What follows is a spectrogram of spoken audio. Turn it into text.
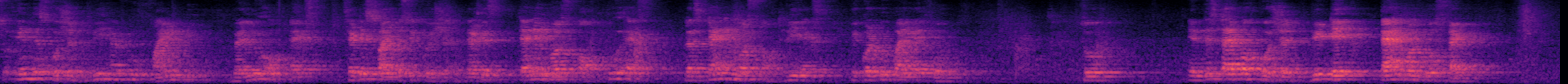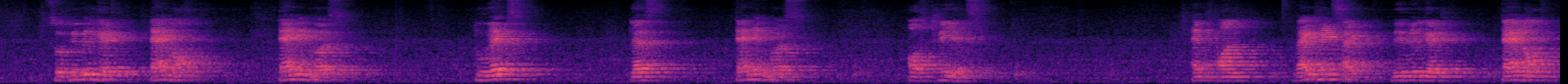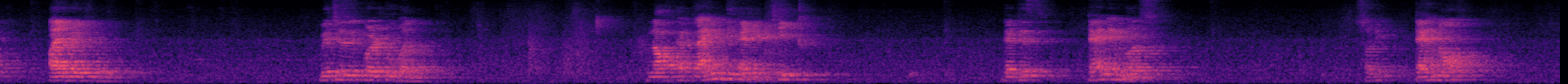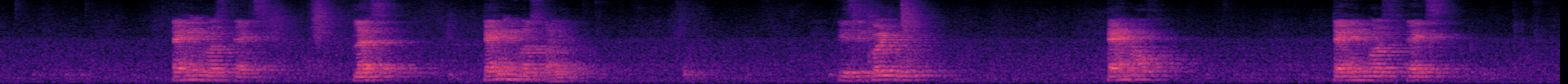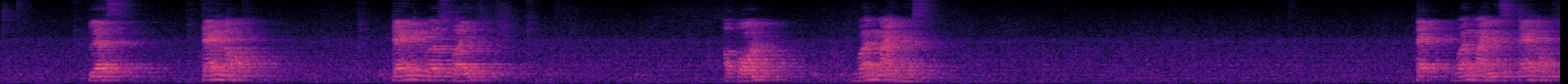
So in this question, we have to find the value of x satisfy this equation that is tan inverse of 2x plus tan inverse of 3x equal to pi by 4. So in this type of question, we take tan on both sides. So we will get tan of tan inverse 2x plus tan inverse of 3x and on right hand side we will get tan of pi by 4 which is equal to 1. Now applying the identity that is tan inverse sorry tan of tan inverse x plus tan inverse y is equal to tan of tan x plus tan of tan inverse y upon 1 minus tan 1 minus tan of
